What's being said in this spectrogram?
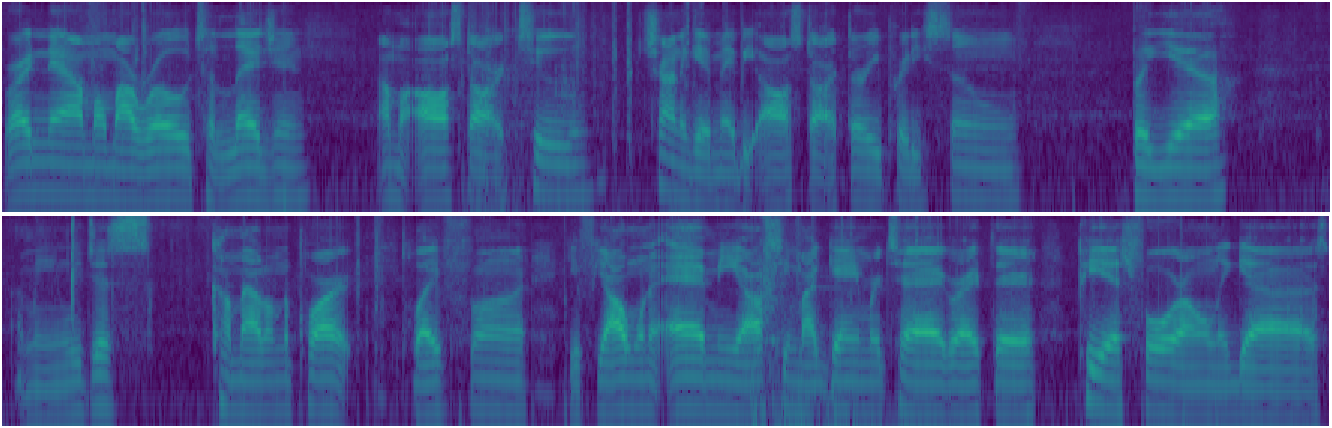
right now I'm on my road to legend. I'm an all-star 2. Trying to get maybe all-star 3 pretty soon. But yeah, I mean, we just come out on the park, play fun. If y'all want to add me, y'all see my gamer tag right there. PS4 only, guys.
